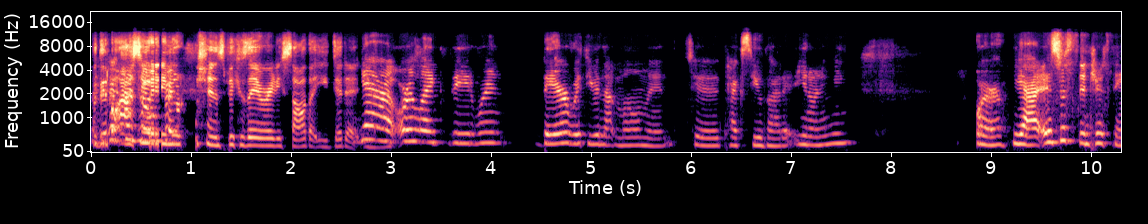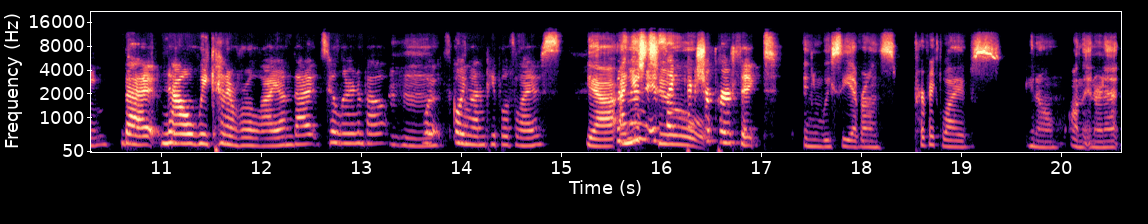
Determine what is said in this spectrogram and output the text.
But they don't ask you any more questions because they already saw that you did it. you know? Yeah, or like they weren't there with you in that moment to text you about it. You know what I mean? Or yeah, it's just interesting that now we kind of rely on that to learn about Mhm. what's going on in people's lives. Yeah. and used it's to, like picture perfect. and we see everyone's perfect lives, you know, on the internet.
